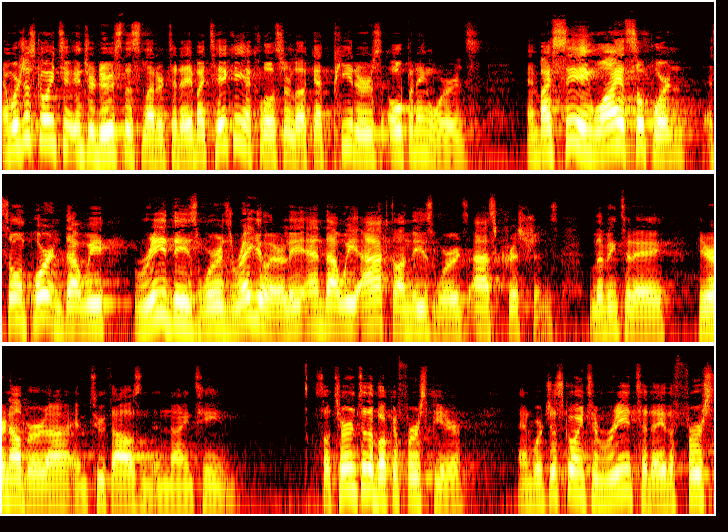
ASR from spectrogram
And we're just going to introduce this letter today by taking a closer look at Peter's opening words and by seeing why it's so important, it's so important that we read these words regularly and that we act on these words as Christians living today here in Alberta in 2019. So turn to the book of 1 Peter, and we're just going to read today the first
